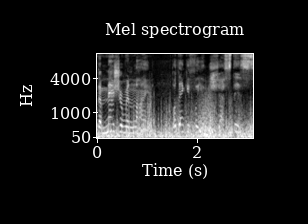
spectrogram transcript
the measuring line. Lord, thank you for your justice.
